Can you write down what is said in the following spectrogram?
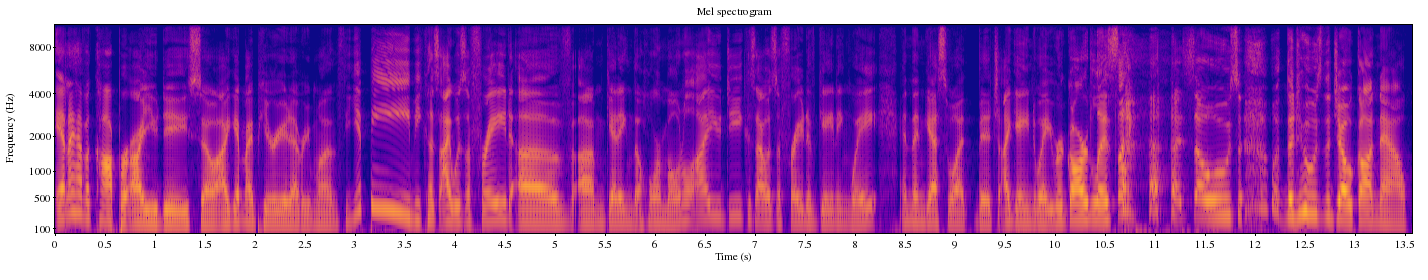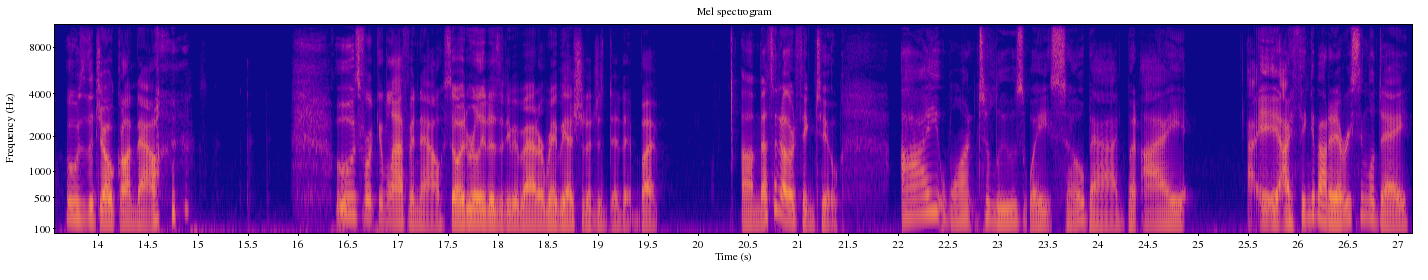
and I have a copper IUD, so I get my period every month. Yippee! Because I was afraid of um, getting the hormonal IUD because I was afraid of gaining weight. And then guess what, bitch? I gained weight regardless. so who's the who's the joke on now? Who's the joke on now? who's freaking laughing now? So it really doesn't even matter. Maybe I should have just did it, but Um, that's another thing too. I want to lose weight so bad, but I, I I think about it every single day.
